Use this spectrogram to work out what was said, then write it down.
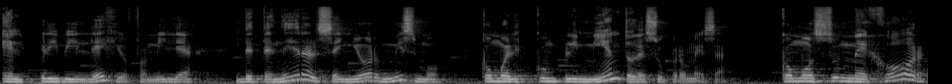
el privilegio, familia, de tener al Señor mismo como el cumplimiento de su promesa, como su mejor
